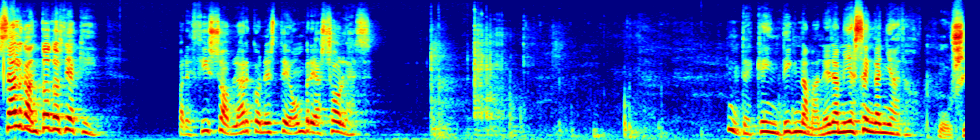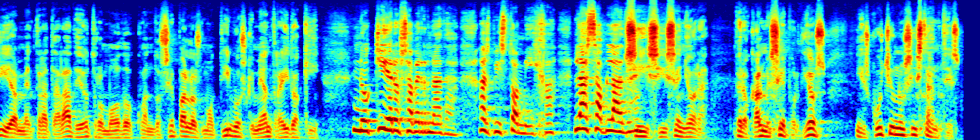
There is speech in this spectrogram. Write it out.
Salgan todos de aquí. Preciso hablar con este hombre a solas. ¿De qué indigna manera me has engañado? Usía me tratará de otro modo cuando sepa los motivos que me han traído aquí. No quiero saber nada. ¿Has visto a mi hija? ¿La has hablado? Sí, sí, señora. Pero cálmese, por Dios, y escuche unos instantes.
